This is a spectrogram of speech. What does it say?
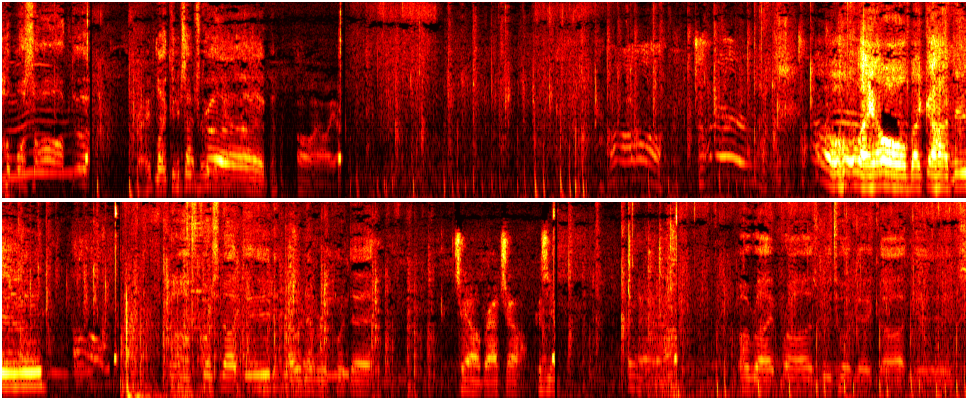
Oh, what's up? Yeah, Like and hit that move again. subscribe. Oh hell yeah. Oh! Oh my, oh my god, dude. Oh, of course not, dude. I would never report that. Chill, bro, chill. Cause you. Yeah. Alright, bros, we totally got this.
